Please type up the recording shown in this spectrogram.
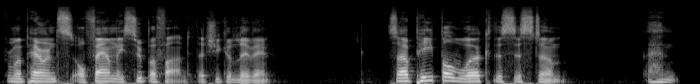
from a parents or family super fund that she could live in. So people work the system. And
